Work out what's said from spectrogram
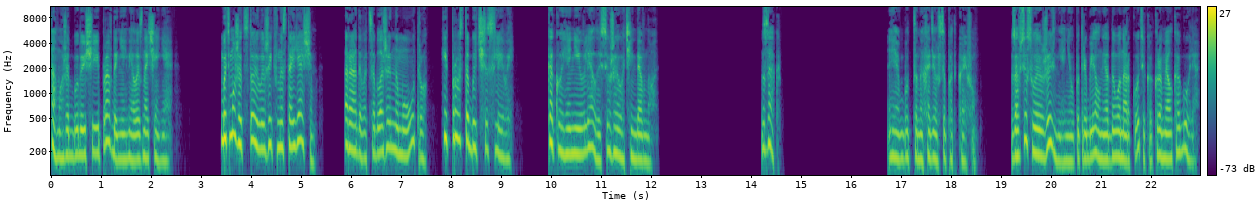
А может, будущее и правда не имело значения. Быть может, стоило жить в настоящем, радоваться блаженному утру и просто быть счастливой, какой я не являлась уже очень давно. Зак. Я будто находился под кайфом. За всю свою жизнь я не употреблял ни одного наркотика, кроме алкоголя.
